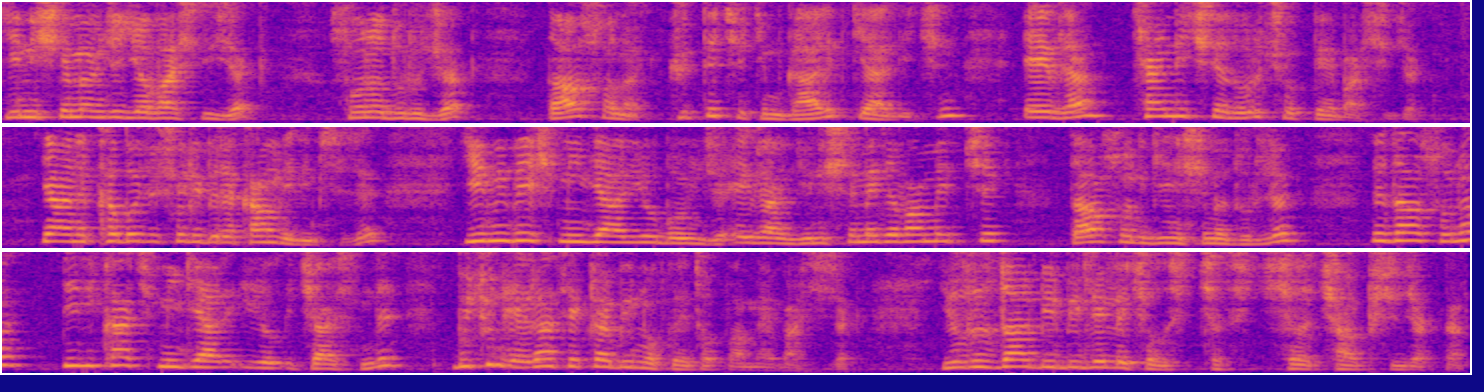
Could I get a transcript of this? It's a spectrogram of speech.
Genişleme önce yavaşlayacak, sonra duracak. Daha sonra kütle çekim galip geldiği için evren kendi içine doğru çökmeye başlayacak. Yani kabaca şöyle bir rakam vereyim size. 25 milyar yıl boyunca evren genişlemeye devam edecek. Daha sonra genişleme duracak. Ve daha sonra birkaç milyar yıl içerisinde bütün evren tekrar bir noktaya toplanmaya başlayacak. Yıldızlar birbirleriyle çalış, çarpışacaklar.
